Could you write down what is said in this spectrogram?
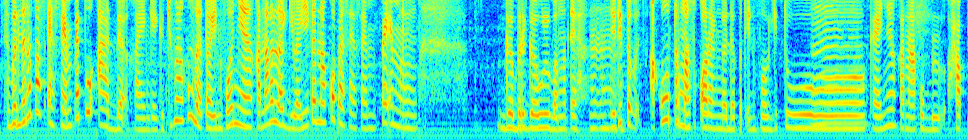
sebenarnya pas SMP tuh ada kayak kayak gitu. Cuma aku nggak tahu infonya. Karena kan lagi-lagi kan aku pas SMP emang gak bergaul banget ya Mm-mm. jadi te- aku termasuk orang yang nggak dapet info gitu kayaknya karena aku belum HP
